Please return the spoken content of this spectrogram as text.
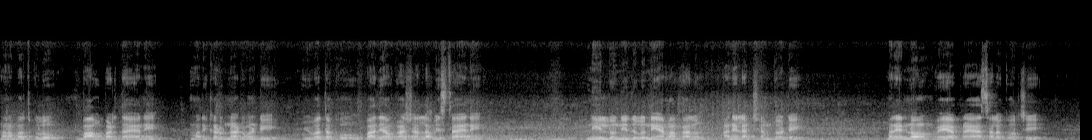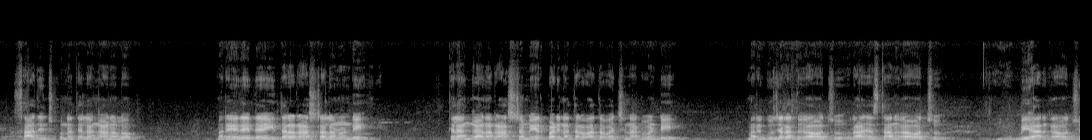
మన బతుకులు బాగుపడతాయని మరి ఇక్కడ ఉన్నటువంటి యువతకు ఉపాధి అవకాశాలు లభిస్తాయని నీళ్ళు నిధులు నియామకాలు అనే లక్ష్యంతో మరి ఎన్నో వ్యయ ప్రయాసాలకు వచ్చి సాధించుకున్న తెలంగాణలో మరి ఏదైతే ఇతర రాష్ట్రాల నుండి తెలంగాణ రాష్ట్రం ఏర్పడిన తర్వాత వచ్చినటువంటి మరి గుజరాత్ కావచ్చు రాజస్థాన్ కావచ్చు బీహార్ కావచ్చు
